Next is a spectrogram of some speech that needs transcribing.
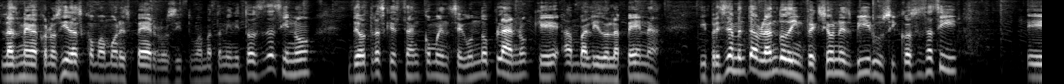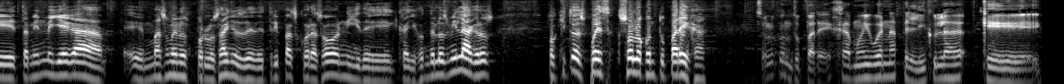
las mega conocidas como Amores Perros y Tu Mamá también y todas esas, sino de otras que están como en segundo plano que han valido la pena. Y precisamente hablando de infecciones, virus y cosas así, eh, también me llega eh, más o menos por los años de, de Tripas Corazón y de Callejón de los Milagros, poquito después, solo con tu pareja. Solo con tu pareja, muy buena película que,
